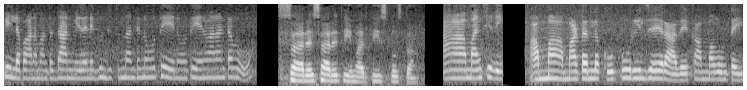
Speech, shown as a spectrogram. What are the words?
పిల్ల పానం అంతా దాని మీదనే గుంజుతుందంటే నువ్వు తేను తేను అని అంటావు. సరే సరే తీ మరి తీసుకొస్తా. మంచిది. అమ్మ మటన్లకు పూరీలు చేయరాదే కమ్మగా ఉంటాయి.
